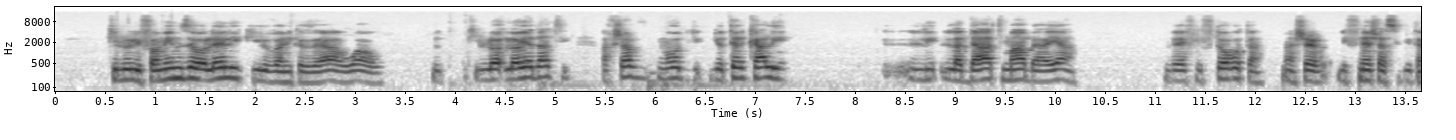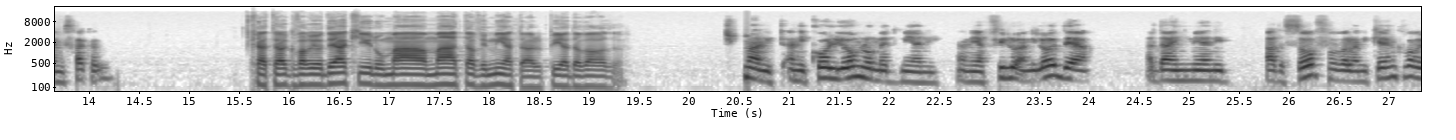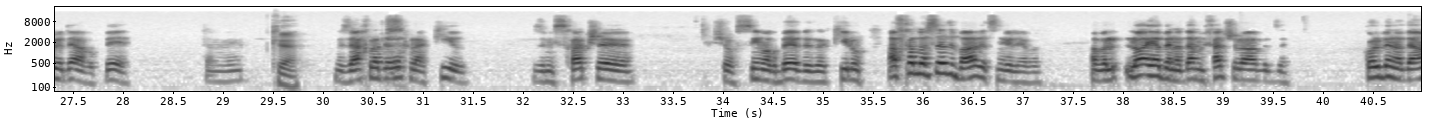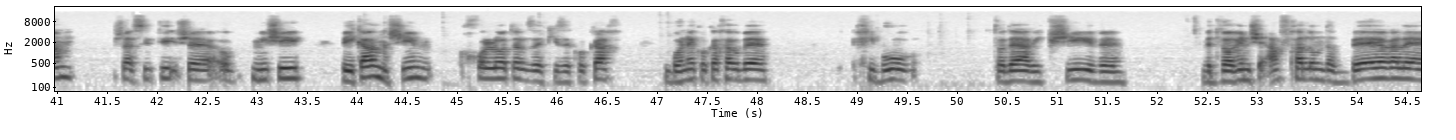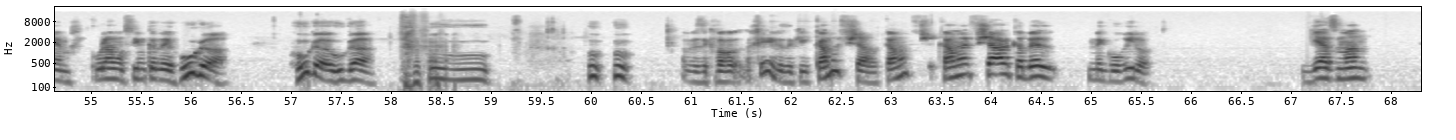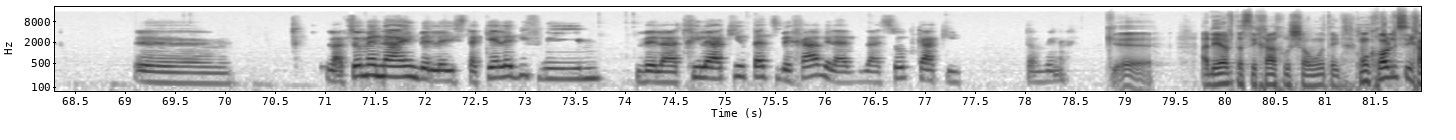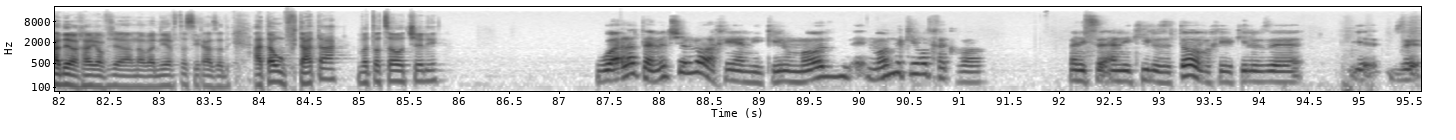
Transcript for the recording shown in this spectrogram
כאילו לפעמים זה עולה לי, כאילו, ואני כזה, אה, וואו. כאילו, לא, לא ידעתי. עכשיו מאוד יותר קל לי לדעת מה הבעיה ואיך לפתור אותה, מאשר לפני שעשיתי את המשחק הזה. כי אתה כבר יודע כאילו מה, מה אתה ומי אתה על פי הדבר הזה. שמע, אני, אני כל יום לומד מי אני. אני אפילו, אני לא יודע עדיין מי אני עד הסוף, אבל אני כן כבר יודע הרבה. אתה מבין? כן. וזה אחלה דרך להכיר. זה משחק ש... שעושים הרבה, וזה כאילו, אף אחד לא עושה את זה בארץ נראה לי, אבל, אבל לא היה בן אדם אחד שלא אהב את זה. כל בן אדם שעשיתי, ש... או מישהי, בעיקר נשים, חולות על זה, כי זה כל כך, בונה כל כך הרבה חיבור, אתה יודע, רגשי, ו... ודברים שאף אחד לא מדבר עליהם, כולם עושים כזה הוגה, הוגה, הוגה. אבל זה כבר, אחי, וזה כי כמה אפשר, כמה, כמה אפשר לקבל מגורילות? הגיע הזמן אה, לעצום עיניים ולהסתכל לבפנים ולהתחיל להכיר את עצמך ולעשות קקי. אתה מבין? כן. אני אוהב את השיחה החושרמות איתך, כמו כל שיחה דרך אגב שלנו, אבל אני אוהב את השיחה הזאת. אתה הופתעת בתוצאות שלי? וואלה, את האמת שלא, אחי, אני כאילו מאוד, מאוד מכיר אותך כבר. ואני אני, כאילו, זה טוב, אחי, כאילו זה, זה,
